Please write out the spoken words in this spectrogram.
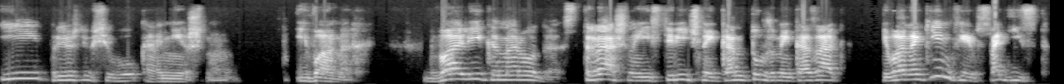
и прежде всего, конечно, Иванах. Два лика народа, страшный, истеричный, контуженный казак Иван Акинфеев, садист,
